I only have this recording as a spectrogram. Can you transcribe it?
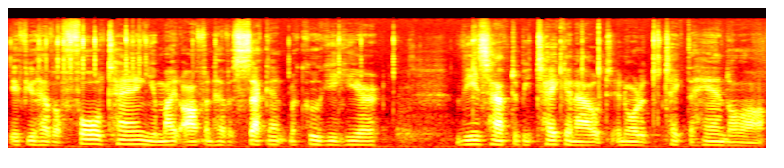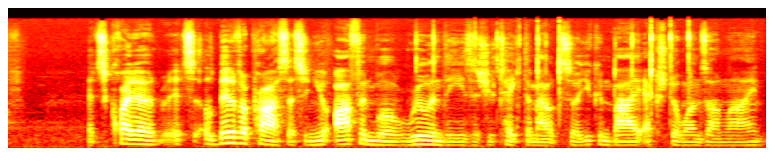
if you have a full tang, you might often have a second Mekugi here. These have to be taken out in order to take the handle off. It's quite a, it's a bit of a process and you often will ruin these as you take them out. So you can buy extra ones online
